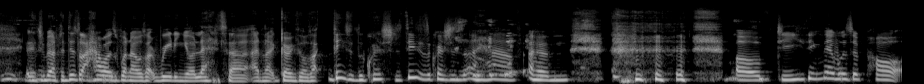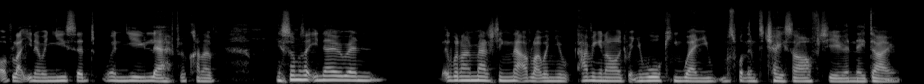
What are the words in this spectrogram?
It's about this is like how I was when I was like reading your letter and like going through. I was like, these are the questions. These are the questions that I have. um, of do you think there was a part of like you know when you said when you left or kind of it's almost like you know when when I'm imagining that of like when you're having an argument, you're walking away and you just want them to chase after you and they don't.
